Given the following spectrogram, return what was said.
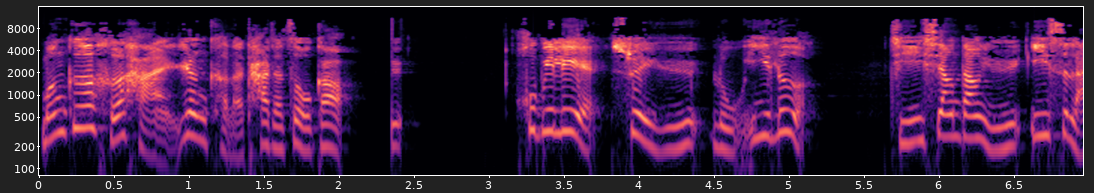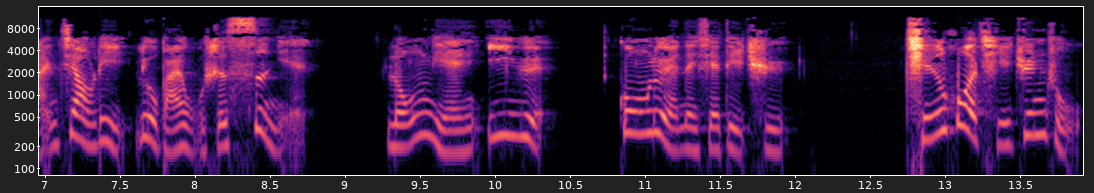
蒙哥和罕认可了他的奏告，忽必烈遂于鲁伊勒。即相当于伊斯兰教历六百五十四年龙年一月，攻略那些地区，擒获其君主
